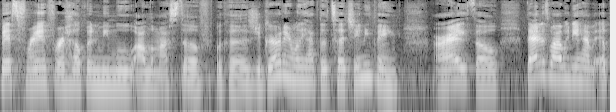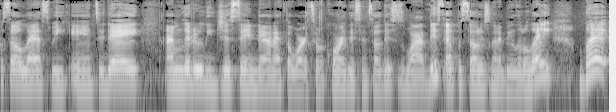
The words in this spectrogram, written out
best friend for helping me move all of my stuff because your girl didn't really have to touch anything. All right, so that is why we didn't have an episode last week, and today I'm literally just sitting down at the work to record this, and so this is why this episode is going to be a little late. But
